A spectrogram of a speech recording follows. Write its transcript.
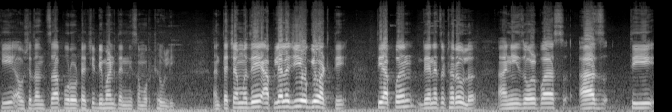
की औषधांचा पुरवठ्याची डिमांड त्यांनी समोर ठेवली. आणि त्याच्यामध्ये आपल्याला जी योग्य वाटते ती आपण देण्याचं ठरवलं आणि जवळपास आज ती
